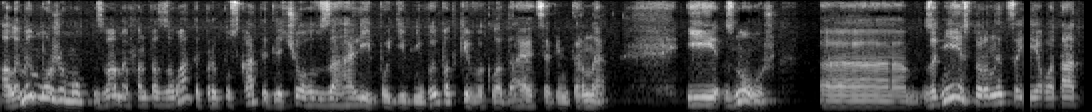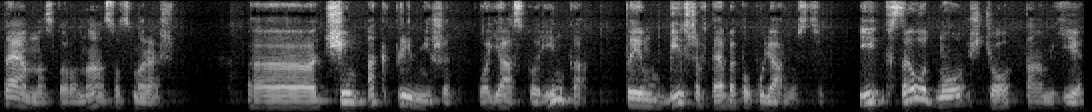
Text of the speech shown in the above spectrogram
але ми можемо з вами фантазувати, припускати, для чого взагалі подібні випадки викладаються в інтернет. І знову ж, е, з однієї сторони, це є ота темна сторона соцмереж. Е, чим активніше твоя сторінка, тим більше в тебе популярності. І все одно, що там є.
